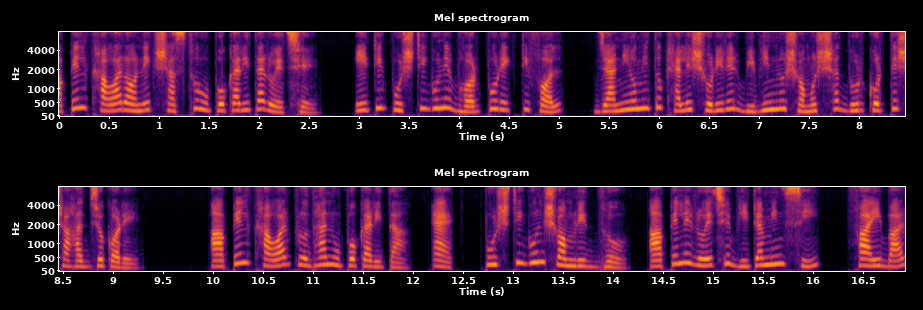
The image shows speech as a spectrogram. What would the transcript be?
আপেল খাওয়ার অনেক স্বাস্থ্য উপকারিতা রয়েছে। এটি পুষ্টিগুণে ভরপুর একটি ফল, যা নিয়মিত খেলে শরীরের বিভিন্ন সমস্যা দূর করতে সাহায্য করে। আপেল খাওয়ার প্রধান উপকারিতা। এক, পুষ্টিগুণ সমৃদ্ধ। আপেলে রয়েছে vitamin C, fibre,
